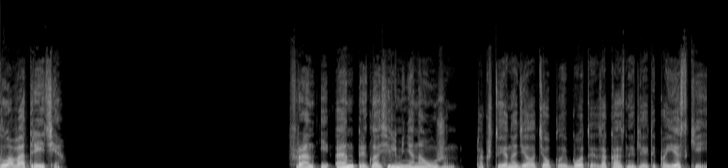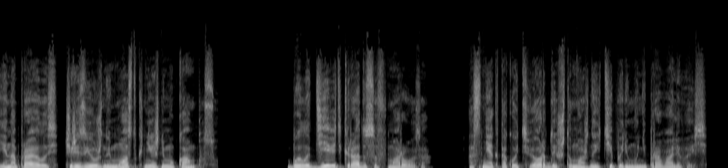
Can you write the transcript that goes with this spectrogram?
Глава третья. Фран и Энн пригласили меня на ужин, так что я надела теплые боты, заказанные для этой поездки, и направилась через Южный мост к Нижнему кампусу. Было 9 градусов мороза, а снег такой твердый, что можно идти по нему, не проваливаясь.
